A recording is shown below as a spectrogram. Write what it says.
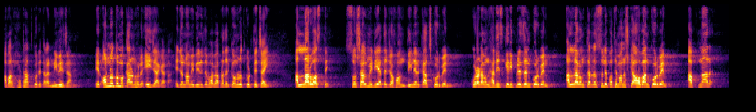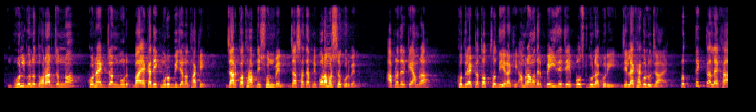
আবার হঠাৎ করে তারা নিভে যান। এর অন্যতম কারণ হলো এই জায়গাটা। এজন্য আমি বিনীতভাবে আপনাদেরকে অনুরোধ করতে চাই, আল্লাহর ওয়াস্তে সোশ্যাল মিডিয়াতে যখন দিনের কাজ করবেন, কোরআন এবং হাদিসকে রিপ্রেজেন্ট করবেন, আল্লাহ এবং তার রাসুলের পথে মানুষকে আহ্বান করবেন, আপনার ভুলগুলো ধরার জন্য কোনো একজন বা একাধিক মুরব্বী যেন থাকে, যার কথা আপনি শুনবেন, যার সাথে আপনি পরামর্শ করবেন, আপনাদেরকে আমরা ক্ষুদ্র একটা তথ্য দিয়ে রাখি। আমরা আমাদের পেজে যে পোস্টগুলো করি, যে লেখাগুলো যায়, প্রত্যেকটা লেখা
